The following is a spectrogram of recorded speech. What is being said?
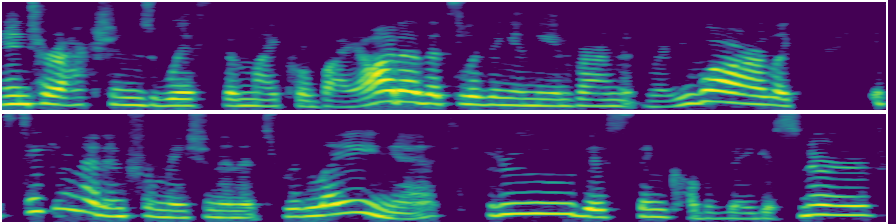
interactions with the microbiota that's living in the environment where you are. Like it's taking that information and it's relaying it through this thing called the vagus nerve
